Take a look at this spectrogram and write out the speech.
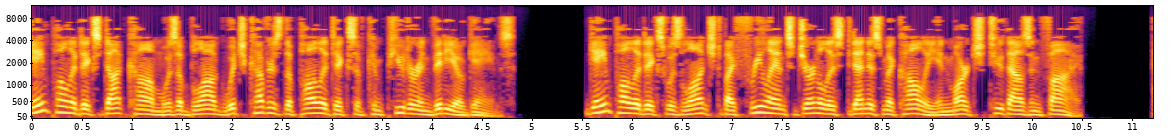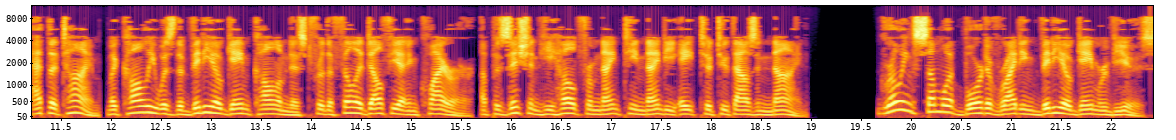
GamePolitics.com was a blog which covers the politics of computer and video games. GamePolitics was launched by freelance journalist Dennis McCauley in March 2005. At the time, McCauley was the video game columnist for the Philadelphia Inquirer, a position he held from 1998 to 2009. Growing somewhat bored of writing video game reviews,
